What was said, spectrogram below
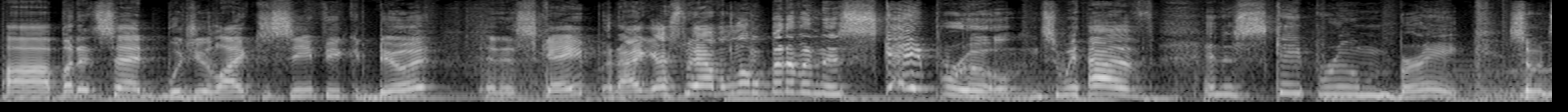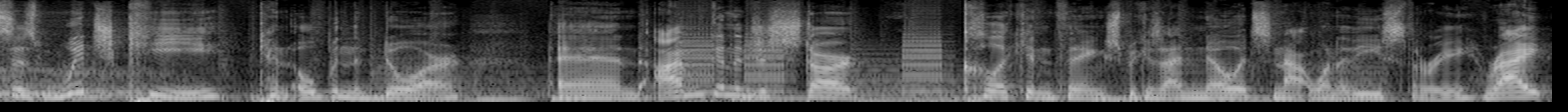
uh, but it said, would you like to see if you can do it and escape? And I guess we have a little bit of an escape room. So we have an escape room break. So it says, which key can open the door? And I'm gonna just start clicking things because I know it's not one of these three, right?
